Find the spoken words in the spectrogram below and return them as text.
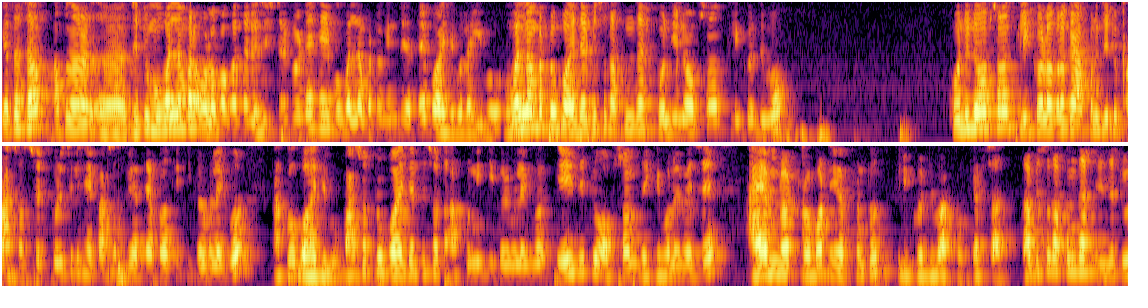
ইয়াতে চাওক আপোনাৰ যিটো মোবাইল নাম্বাৰ অলপ আগতে ৰেজিষ্টাৰ কৰিলে সেই মোবাইল নাম্বাৰটো কিন্তু ইয়াতে বহাই দিব লাগিব। মোবাইল নাম্বাৰটো বহাই দিয়াৰ পিছত আপুনি জাষ্ট কণ্টিনিউ অপশ্যনত ক্লিক কৰি দিব। কণ্টিনিউ অপশ্যনত ক্লিক কৰাৰ লগে লগে আপুনি যিটো পাছৱৰ্ড ছেট কৰিছিল সেই পাছৱৰ্ডটো ইয়াতে আপোনালোকে কি কৰিব লাগিব? আকৌ বহাই দিব। পাছৱৰ্ডটো বহাই দিয়াৰ পিছত আপুনি কি কৰিব লাগিব? এই যিটো অপশ্যন দেখিবলৈ পাইছে আই এম নট ৰবট এই অপশ্যনটোত ক্লিক কৰি দিব আকৌ কেপচাৰ তাৰপিছত আপুনি জাষ্ট এই যিটো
